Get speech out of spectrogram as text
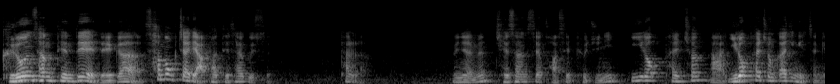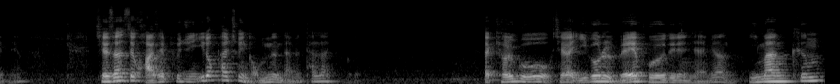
그런 상태인데 내가 3억짜리 아파트에 살고 있어요. 탈락. 왜냐하면 재산세 과세 표준이 1억 8천, 아 1억 8천까지는 괜찮겠네요. 재산세 과세 표준이 1억 8천이 넘는다면 탈락인 거예요. 그러니까 결국 제가 이거를 왜 보여드렸냐면 이만큼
